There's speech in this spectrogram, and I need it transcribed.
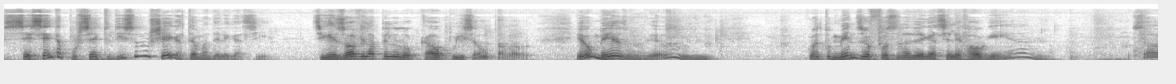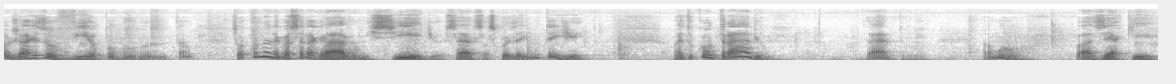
60% disso não chega até uma delegacia. Se resolve lá pelo local, a polícia. Opa, eu mesmo, eu. Quanto menos eu fosse na delegacia levar alguém, era, só já resolvia. pô, pô, pô, então, só quando o negócio era grave, homicídio, sabe? Essas coisas aí não tem jeito. Mas do contrário, certo? Vamos fazer aqui,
